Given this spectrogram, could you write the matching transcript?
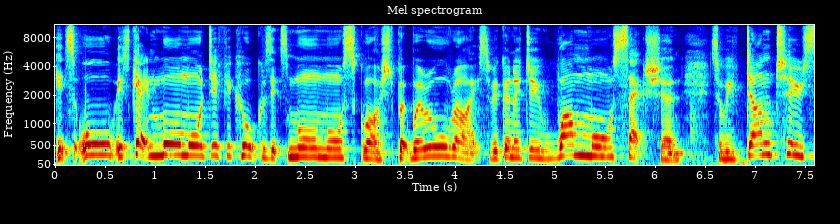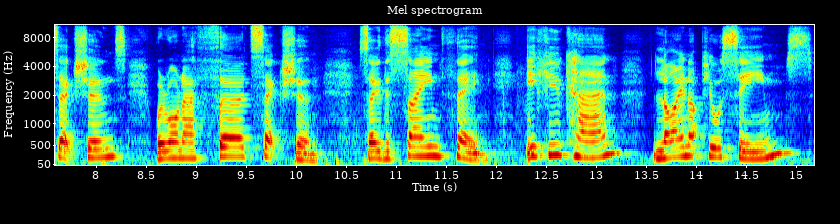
it's all it's getting more and more difficult because it's more and more squashed but we're all right so we're going to do one more section so we've done two sections we're on our third section so the same thing if you can line up your seams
